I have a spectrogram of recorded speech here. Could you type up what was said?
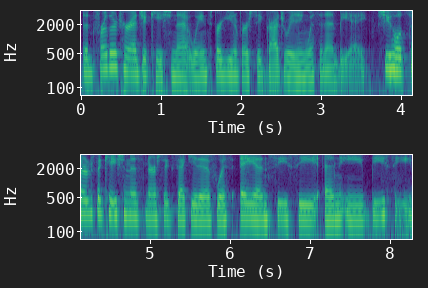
then furthered her education at Waynesburg University, graduating with an MBA. She holds certification as nurse executive with ANCC NEBC.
